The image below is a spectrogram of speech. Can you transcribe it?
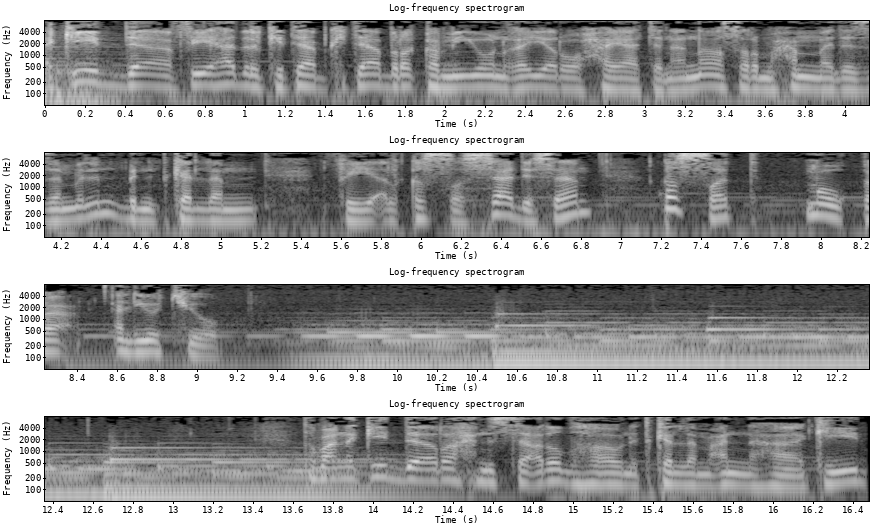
أكيد في هذا الكتاب كتاب رقميون غيروا حياتنا. ناصر محمد الزمل بنتكلم في القصة السادسة قصة موقع اليوتيوب. طبعا أكيد راح نستعرضها ونتكلم عنها أكيد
